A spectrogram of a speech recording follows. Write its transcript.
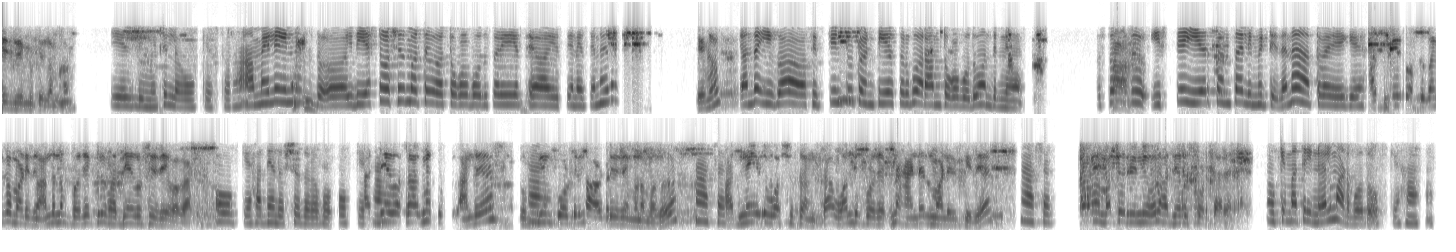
ಏಜ್ ಲಿಮಿಟ್ ಇಲ್ಲ ಮೇಡಮ್ ಏಜ್ ಲಿಮಿಟ್ ಇಲ್ಲ ಓಕೆ ಸರ್ ಆಮೇಲೆ ಇನ್ನೊಂದು ಇದು ಎಷ್ಟು ವರ್ಷದ ಮತ್ತೆ ತಗೋಬಹುದು ಸರ್ ಏನೈತೇನೆ ಏನು ಅಂದ್ರೆ ಈಗ ಫಿಫ್ಟೀನ್ ಟು ಟ್ವೆಂಟಿ ಇಯರ್ಸ್ವರೆಗೂ ಆರಾಮ್ ತಗೋಬಹುದು ಅಂದ್ರಿ ನೀವು. ಸೊ. ಅದು ಇಷ್ಟೇ ಇಯರ್ಸ್ ಅಂತ ಲಿಮಿಟ್ ಇದೆನಾ ಅಥವಾ ಹೇಗೆ? ಹದಿನೈದು ವರ್ಷ ತನಕ ಮಾಡಿದ್ವಿ. ಅಂದ್ರೆ ನಮ್ಮ ಪ್ರಾಜೆಕ್ಟ್ ಹದಿನೈದು ವರ್ಷ ಇದೆ ಇವಾಗ. ಓಕೆ ಹದಿನೈದು ವರ್ಷದವರೆಗೂ. ಓಕೆ ಹದಿನೈದು ವರ್ಷ ಆದ್ಮೇಲೆ ಅಂದ್ರೆ ಸುಪ್ರೀಂ ಕೋರ್ಟಿಂದ ಆರ್ಡರ್ ಇದೆ ಮೇಡಮ್ ಅದು. ಹದಿನೈದು ವರ್ಷ ತನಕ ಒಂದು ಪ್ರಾಜೆಕ್ಟ್ನ ಹ್ಯಾಂಡಲ್ ಮಾಡಿರ್ತಿದೆ ಹಾಂ ಸರ್ ಮತ್ತೆ ರಿನ್ಯೂವಲ್ ಹದಿನೈದು ವರ್ಷ ಕೊಡ್ತಾರೆ. ಓಕೆ ಮತ್ತೆ ರಿನ್ಯೂವಲ್ ಮಾಡ್ಬೋದು. ಓಕೆ ಹಾಂ ಹಾಂ.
